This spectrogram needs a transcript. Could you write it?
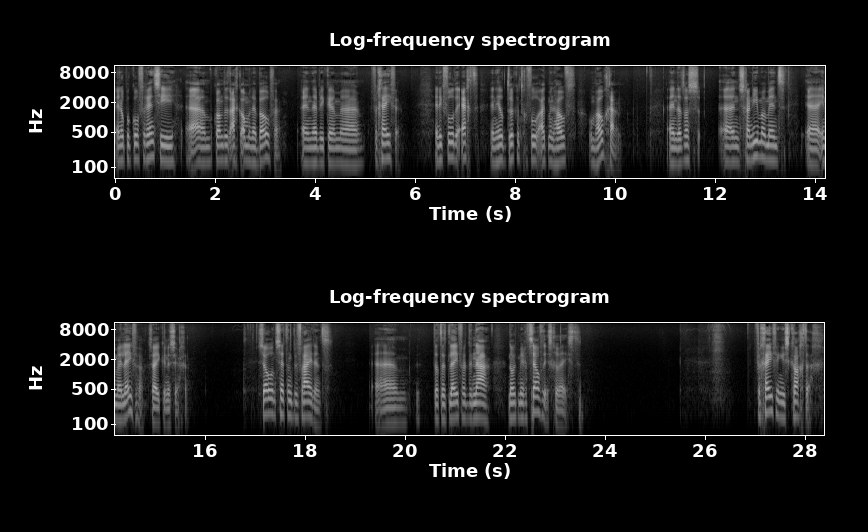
En op een conferentie um, kwam dat eigenlijk allemaal naar boven. En heb ik hem uh, vergeven. En ik voelde echt een heel drukkend gevoel uit mijn hoofd omhoog gaan. En dat was een scharniermoment uh, in mijn leven, zou je kunnen zeggen. Zo ontzettend bevrijdend. Um, dat het leven daarna nooit meer hetzelfde is geweest. Vergeving is krachtig.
